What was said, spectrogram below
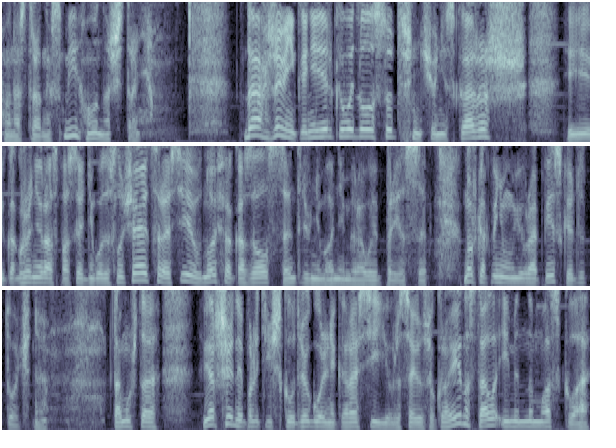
в иностранных СМИ о нашей стране. Да, живенькая неделька выдалась тут, ничего не скажешь. И, как уже не раз в последние годы случается, Россия вновь оказалась в центре внимания мировой прессы. Ну уж как минимум европейской, это точно. Потому что вершиной политического треугольника России, Евросоюз, Украина стала именно Москва.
